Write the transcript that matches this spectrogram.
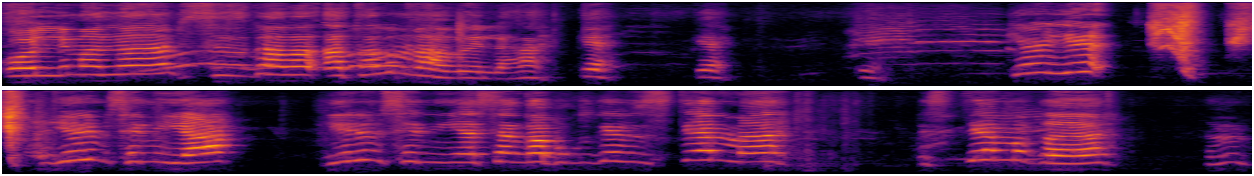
Gollim hanım siz de atalım mı ha böyle? Ha gel gel. Gel. Gel yer. Yerim seni ya. Yerim seni ya. Sen kabuklu ceviz isteyen mi? İsteyen mi kız? Hı?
